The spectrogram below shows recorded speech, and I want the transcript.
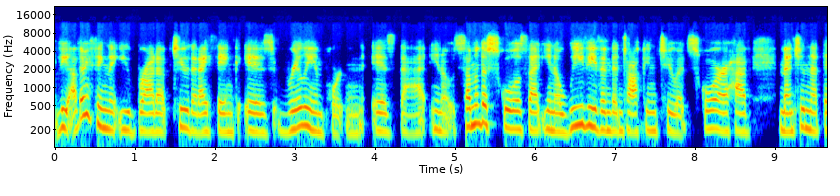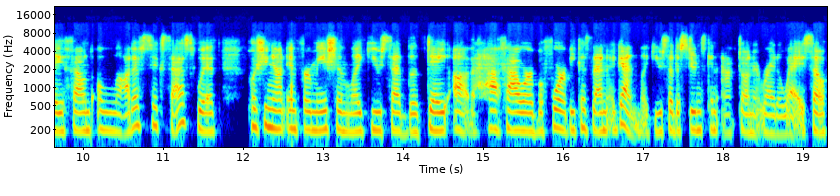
the other thing that you brought up too that I think is really important is that, you know, some of the schools that, you know, we've even been talking to at Scoir have mentioned that they found a lot of success with pushing out information like you said the day uh, of a half hour before because then again like you said the students can act on it right away. So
